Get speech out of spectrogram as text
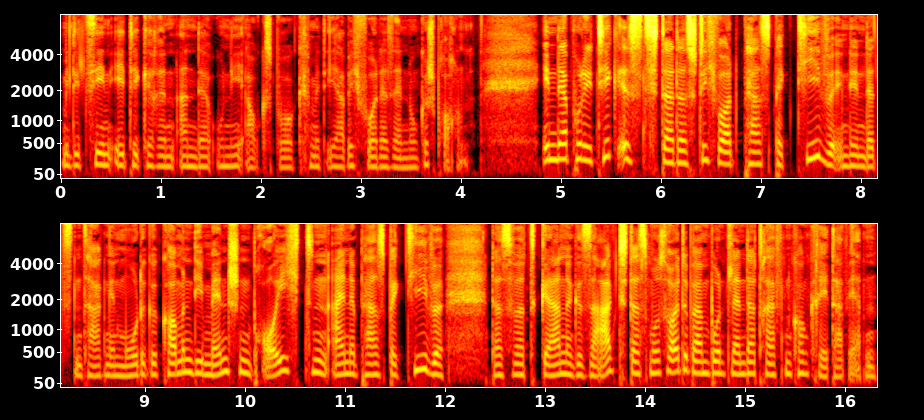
Medizinethikerin an der Uni Augsburg. Mit ihr habe ich vor der Sendung gesprochen. In der Politik ist da das Stichwort Perspektive in den letzten Tagen in Mode gekommen. Die Menschen bräuchten eine Perspektive. Das wird gerne gesagt. Das muss heute beim Bund-Länder-Treffen konkreter werden.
